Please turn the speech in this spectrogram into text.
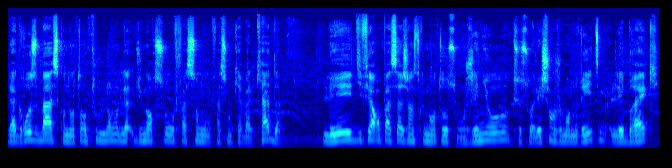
la grosse basse qu'on entend tout le long du morceau façon, façon cavalcade. Les différents passages instrumentaux sont géniaux, que ce soit les changements de rythme, les breaks.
